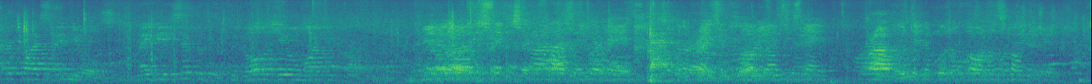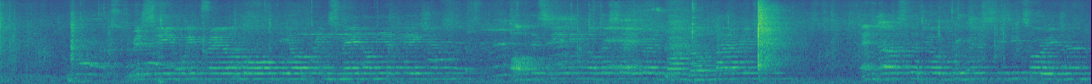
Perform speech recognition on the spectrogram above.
sacrifice and yours may be acceptable to God the Almighty Father. May the Lord accept the sacrifice in your hands for the praise and glory of his name, for our good and the good of all his holy church. Receive, we pray, O Lord, the offerings made on the occasion of the sealing of the sacred bond of marriage, and just as your goodness is its origin,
